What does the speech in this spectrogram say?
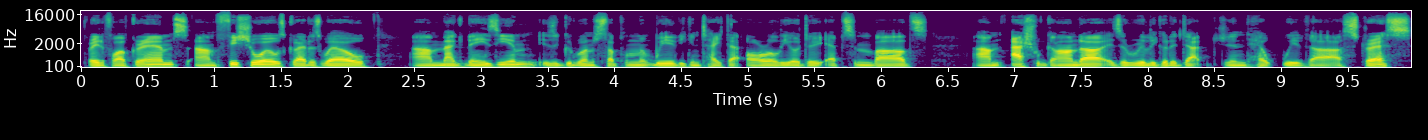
three to five grams. Um, fish oil is great as well. Um, magnesium is a good one to supplement with. You can take that orally or do Epsom baths. Um, ashwagandha is a really good adaptogen to help with uh, stress.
